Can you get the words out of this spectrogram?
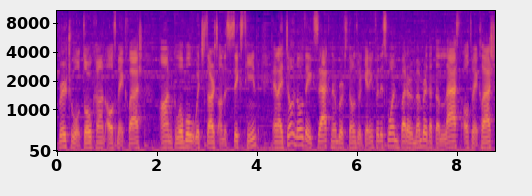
virtual Dokkan Ultimate Clash on Global, which starts on the 16th. And I don't know the exact number of stones we're getting for this one, but I remember that the last Ultimate Clash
